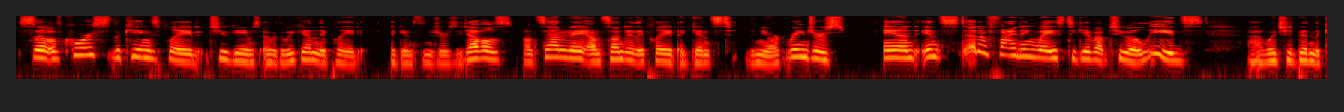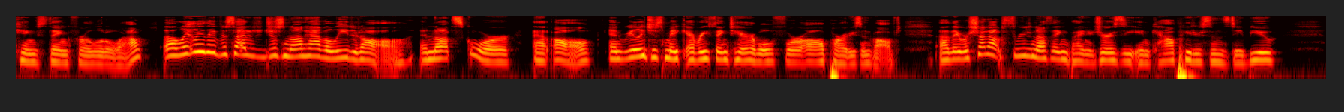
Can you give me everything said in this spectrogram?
So, of course, the Kings played two games over the weekend. They played against the New Jersey Devils. On Saturday, on Sunday, they played against the New York Rangers. And instead of finding ways to give up 2 0 leads, uh, which had been the Kings' thing for a little while, uh, lately they've decided to just not have a lead at all and not score at all and really just make everything terrible for all parties involved. Uh, they were shut out 3 0 by New Jersey in Cal Petersen's debut.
